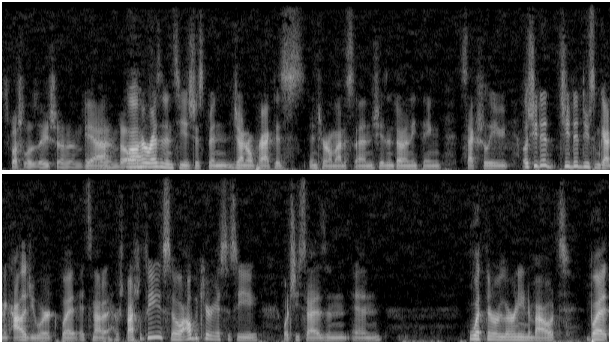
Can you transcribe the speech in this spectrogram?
specialization and yeah. and well, her um, residency has just been general practice, internal medicine. She hasn't done anything sexually. Well, she did. She did do some gynecology work, but it's not her specialty. So I'll be curious to see what she says and and what they're learning about. But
